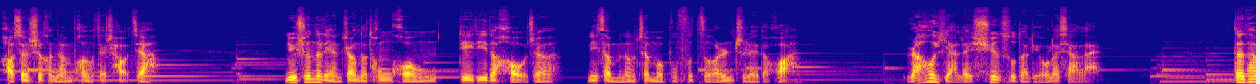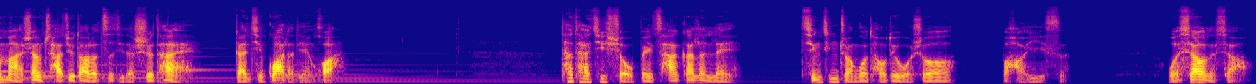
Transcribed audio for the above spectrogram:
好像是和男朋友在吵架。女生的脸涨得通红，低低的吼着：“你怎么能这么不负责任？”之类的话，然后眼泪迅速的流了下来。但他马上察觉到了自己的失态，赶紧挂了电话。他抬起手背擦干了泪，轻轻转过头对我说：“不好意思。”我笑了笑。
